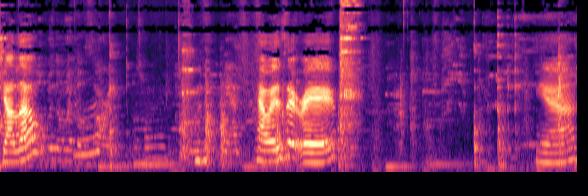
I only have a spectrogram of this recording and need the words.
Jello? Open the window. Sorry. How is it, Ray? Yeah.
